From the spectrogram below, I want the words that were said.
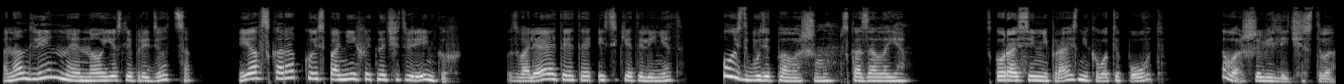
Она длинная, но если придется, я вскарабкаюсь по ней хоть на четвереньках. Позволяет это этикет или нет? «Пусть будет по-вашему», — сказала я. «Скоро осенний праздник, вот и повод». «Ваше Величество»,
